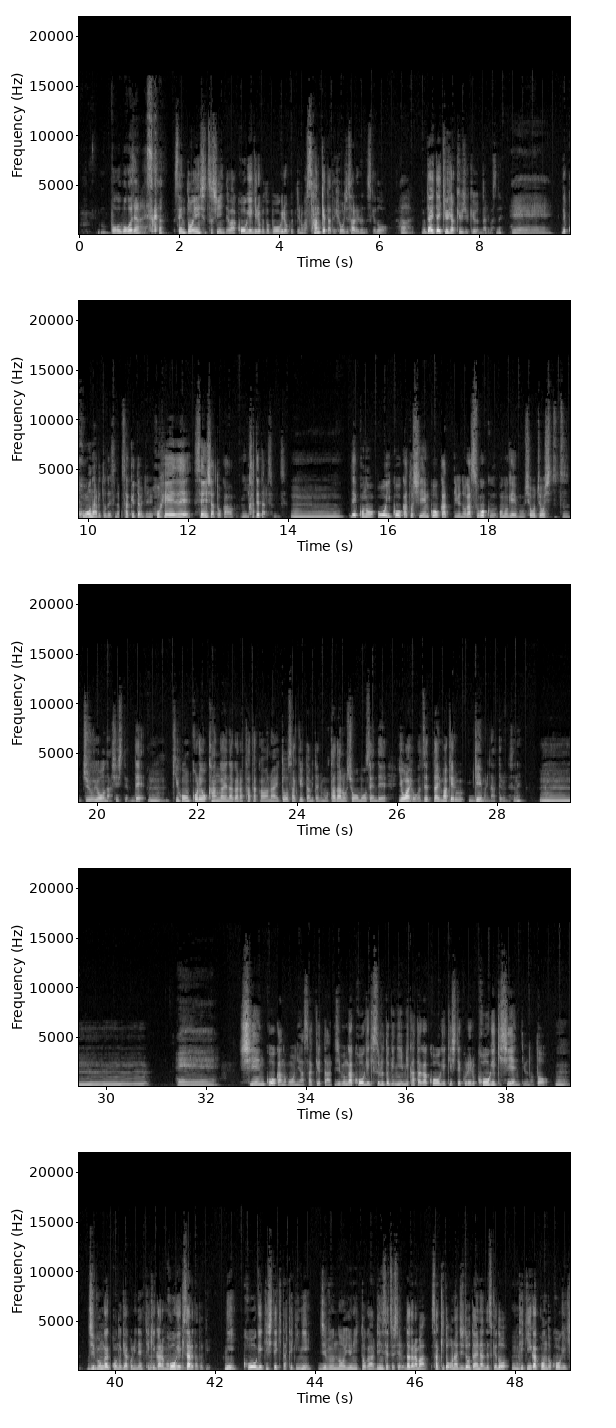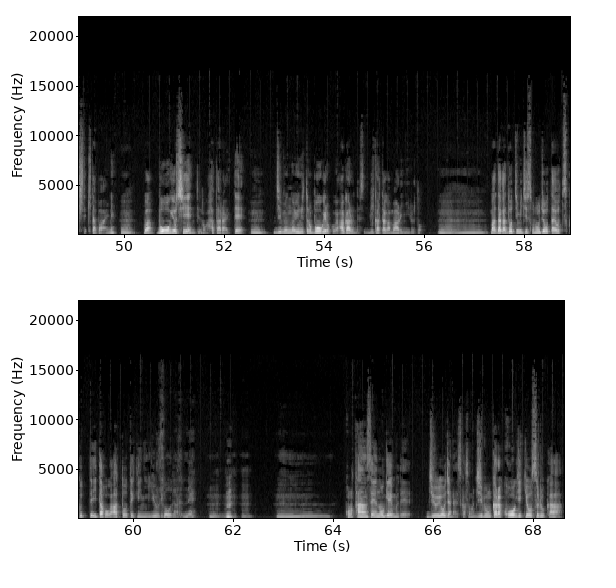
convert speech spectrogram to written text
ボコボコじゃないですか。戦闘演出シーンでは攻撃力と防御力っていうのが3桁で表示されるんですけど、はだいたい999になりますね。い。へで、こうなるとですね、さっき言ったみたいに歩兵で戦車とかに勝てたりするんですよ。え。うーん。で、この包囲効果と支援効果っていうのがすごくこのゲームを象徴しつつ重要なシステムで、うん。基本これを考えながら戦わないと、さっき言ったみたいにもうただの消耗戦で弱い方が絶対負けるゲームになってるんですね。うーん。へえ。支援効果の方にはさっき言った自分が攻撃するときに味方が攻撃してくれる攻撃支援っていうのと、うん。自分が今度逆にね、敵から攻撃されたときに攻撃してきた敵に自分のユニットが隣接してる。だからまあさっきと同じ状態なんですけど、うん敵が今度攻撃してきた場合ね、うん。は防御支援っていうのが働いて、うん。自分のユニットの防御力が上がるんです。味方が周りにいると。うーん。まあだからどっちみちその状態を作っていた方が圧倒的に有利そうになる。ですね。うん。この単性のゲームで重要じゃないですか。その自分から攻撃をするか、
